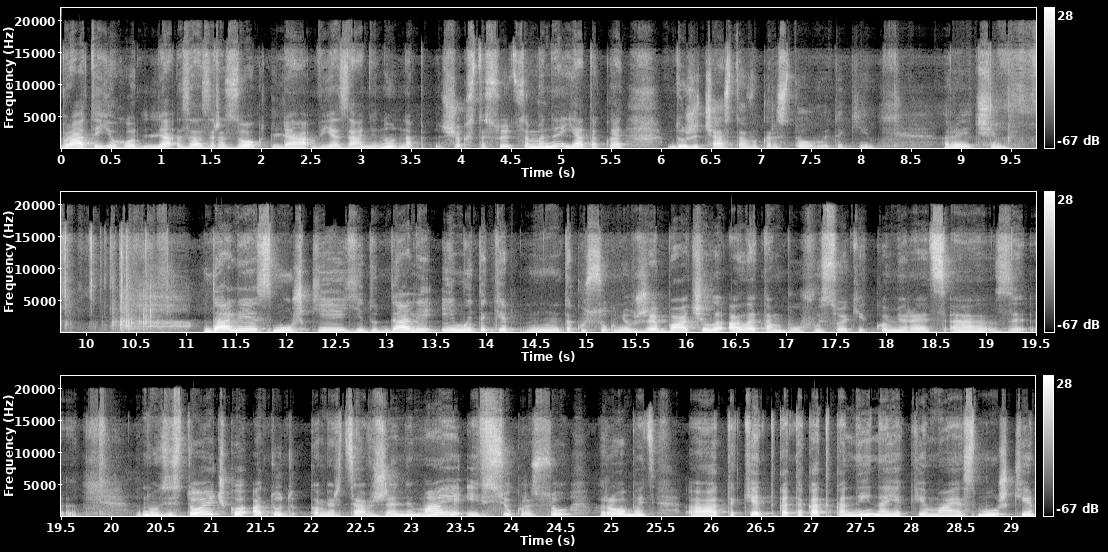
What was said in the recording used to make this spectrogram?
брати його для, за зразок для в'язання. Ну, на, що стосується мене, я таке дуже часто використовую такі речі. Далі смужки їдуть далі, і ми таке, таку сукню вже бачили, але там був високий комірець е, з, е, ну, зі стоєчкою, а тут комірця вже немає, і всю красу робить е, таке, така, тканина, яка має смужки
